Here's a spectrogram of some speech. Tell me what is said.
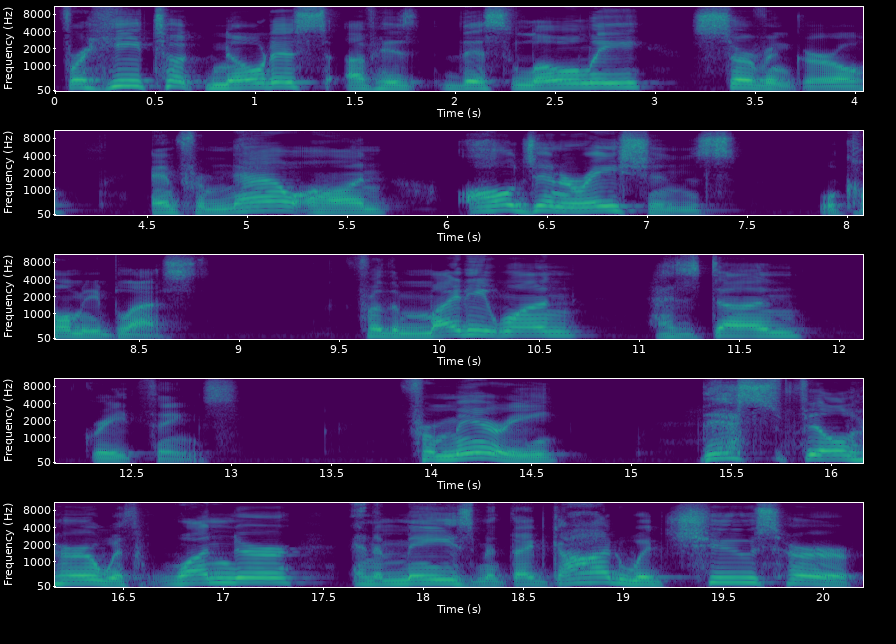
For he took notice of his, this lowly servant girl, and from now on, all generations will call me blessed. For the mighty one has done great things. For Mary, this filled her with wonder and amazement that God would choose her.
